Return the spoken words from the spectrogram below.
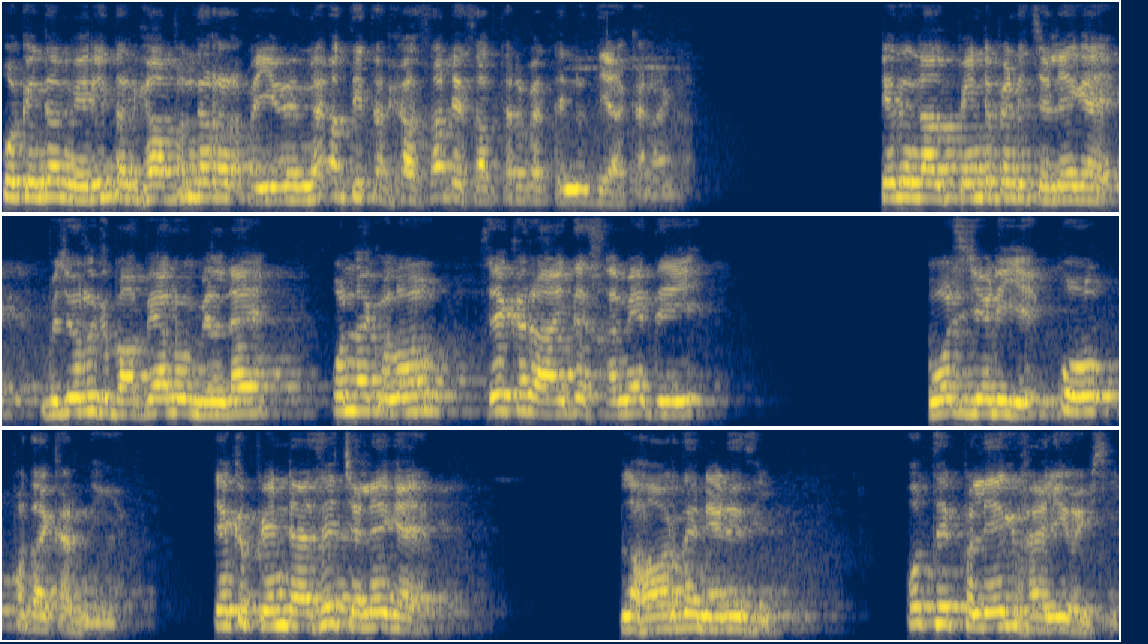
ਉਹ ਕਹਿੰਦਾ, ਮੇਰੀ ਤਨਖਾਹ 15 ਰੁਪਏ ਵੇ ਮੈਂ ਅੱਧੀ ਤਨਖਾਹ 7.5 ਰੁਪਏ ਤੈਨੂੰ ਦਿਆ ਕਰਾਂਗਾ। ਇਹਦੇ ਨਾਲ ਪਿੰਡ ਪਿੰਡ ਚਲੇ ਗਏ। ਬਜ਼ੁਰਗ ਬਾਬਿਆਂ ਨੂੰ ਮਿਲਣਾ ਹੈ। ਉਹਨਾਂ ਕੋਲੋਂ ਸਿੱਖ ਰਾਜ ਦੇ ਸਮੇਂ ਦੀ ਖੋਜ ਜਿਹੜੀ ਹੈ, ਉਹ ਪਤਾ ਕਰਨੀ ਹੈ। ਇੱਕ ਪਿੰਡ ਐਸੇ ਚਲੇ ਗਏ, ਲਾਹੌਰ ਦੇ ਨੇੜੇ ਸੀ। ਉੱਥੇ ਪਲੇਗ ਫੈਲੀ ਹੋਈ ਸੀ।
